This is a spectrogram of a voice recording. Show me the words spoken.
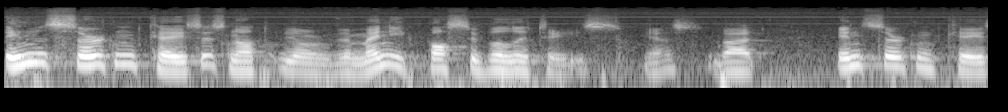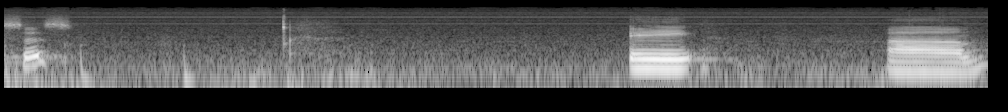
in certain cases, not you know, there are many possibilities, yes, but in certain cases, a um,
